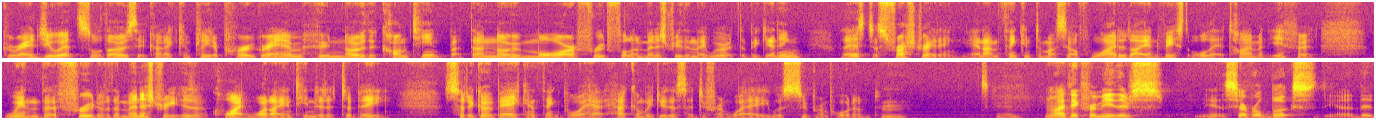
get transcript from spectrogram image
graduates or those that kind of complete a program who know the content, but they're no more fruitful in ministry than they were at the beginning. That's just frustrating. And I'm thinking to myself, why did I invest all that time and effort when the fruit of the ministry isn't quite what I intended it to be? So to go back and think, boy, how, how can we do this a different way was super important. Hmm. It's good. Well, I think for me, there's you know, several books, you know, the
